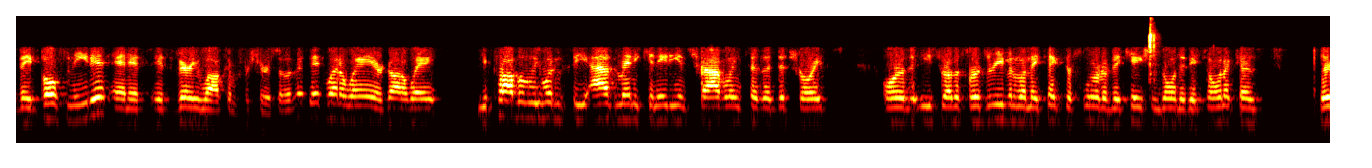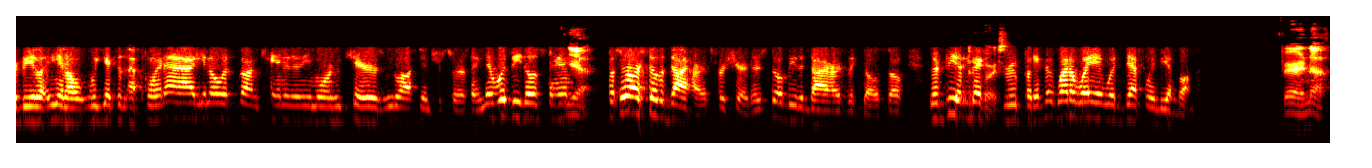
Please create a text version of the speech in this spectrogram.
They both need it, and it's it's very welcome for sure. So if it, it went away or gone away, you probably wouldn't see as many Canadians traveling to the Detroits or the East Rutherfords, or even when they take their Florida vacation going to Daytona, because there'd be like, you know, we get to that point, ah, you know, it's not in Canada anymore. Who cares? We lost interest, sort of thing. There would be those fans, Yeah. but there are still the diehards for sure. There'd still be the diehards that go. So there'd be a mixed group, but if it went away, it would definitely be a bummer. Fair enough.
